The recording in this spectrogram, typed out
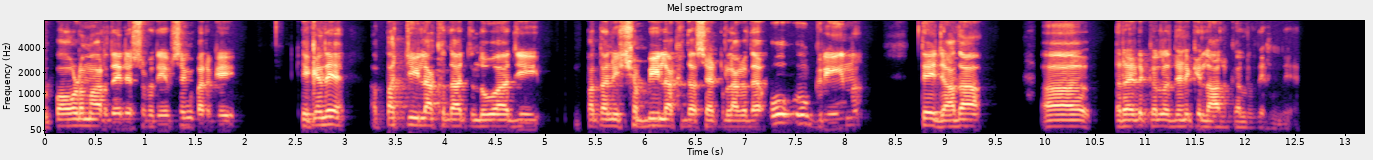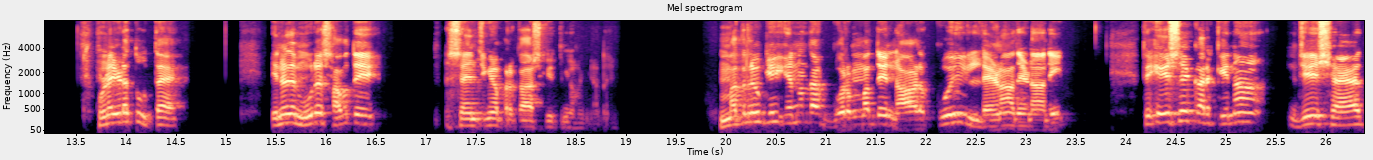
ਗਪੌੜ ਮਾਰਦੇ ਨੇ ਸੁਖਦੇਵ ਸਿੰਘ ਵਰਗੇ ਇਹ ਕਹਿੰਦੇ ਆ, 25 ਲੱਖ ਦਾ ਚੰਦੋਆ ਜੀ ਪਤਾ ਨਹੀਂ 26 ਲੱਖ ਦਾ ਸੈੱਟ ਲੱਗਦਾ ਉਹ ਉਹ ਗ੍ਰੀਨ ਤੇ ਜ਼ਿਆਦਾ ਰੈੱਡ ਕਲਰ ਜਾਣੀ ਕਿ ਲਾਲ ਕਲਰ ਦੇ ਹੁੰਦੇ ਆ। ਹੁਣ ਇਹ ਜਿਹੜਾ ਧੂਤਾ ਹੈ ਇਹਨਾਂ ਦੇ ਮੂਹਰੇ ਸਭ ਦੇ ਸੈਂਚੀਆਂ ਪ੍ਰਕਾਸ਼ ਕੀਤੀਆਂ ਹੋਈਆਂ ਨੇ। ਮਤਲਬ ਕਿ ਇਹਨਾਂ ਦਾ ਗੁਰਮਤ ਦੇ ਨਾਲ ਕੋਈ ਲੈਣਾ ਦੇਣਾ ਨਹੀਂ। ਤੇ ਇਸੇ ਕਰਕੇ ਨਾ ਜੇ ਸ਼ਾਇਦ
